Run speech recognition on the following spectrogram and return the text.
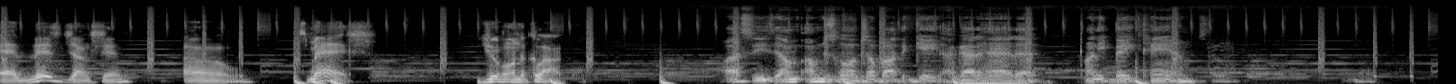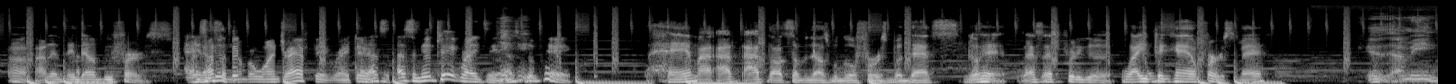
at this junction, um, Smash, you're on the clock. Oh, that's easy. I'm I'm just gonna jump out the gate. I gotta have that honey baked ham. So, Oh, I didn't think that would be first. Hey, That's a that's, a good pick. number one draft pick right there. That's that's a good pick right there. That's a good pick. Ham, I, I I thought something else would go first, but that's go ahead. That's that's pretty good. Why you pick ham first, man? it, I mean,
